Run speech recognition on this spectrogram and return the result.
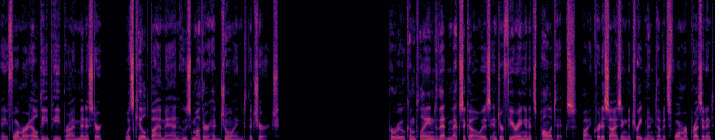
a former LDP prime minister, was killed by a man whose mother had joined the church. Peru complained that Mexico is interfering in its politics by criticizing the treatment of its former president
